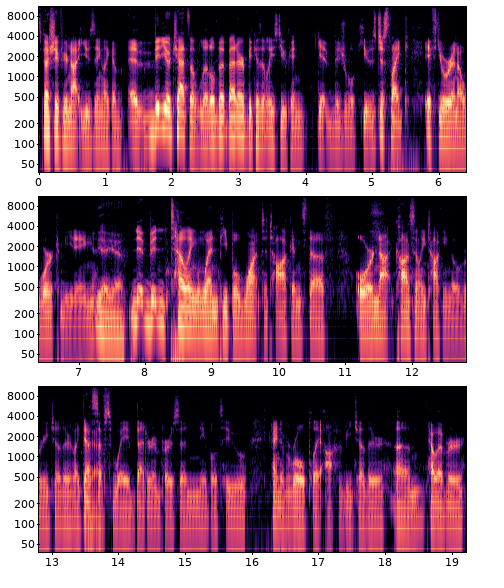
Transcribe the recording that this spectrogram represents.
especially if you're not using like a, a video chat's a little bit better because at least you can get visual cues just like if you were in a work meeting yeah, yeah. n- been telling when people want to talk and stuff or not constantly talking over each other like that stuff's way better in person and able to kind of role play off of each other um, however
